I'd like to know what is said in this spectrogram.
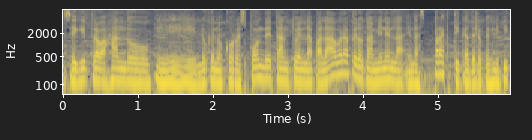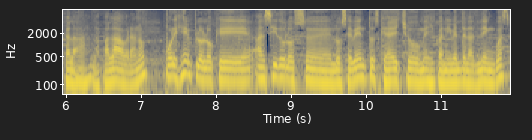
seguir trabajando eh, lo que nos corresponde tanto en la palabra pero también en, la, en las prácticas de lo que significa la, la palabra, ¿no? Por ejemplo, lo que han sido los, los eventos que ha hecho México a nivel de las lenguas,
